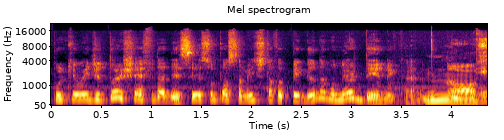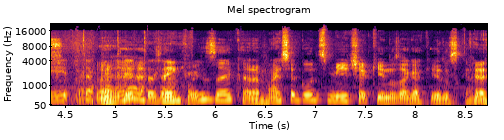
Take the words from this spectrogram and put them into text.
porque o editor-chefe da DC supostamente estava pegando a mulher dele, cara. Nossa. Eita, que é, hein? Pois é, cara. Márcia Goldsmith aqui nos HQs, cara.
